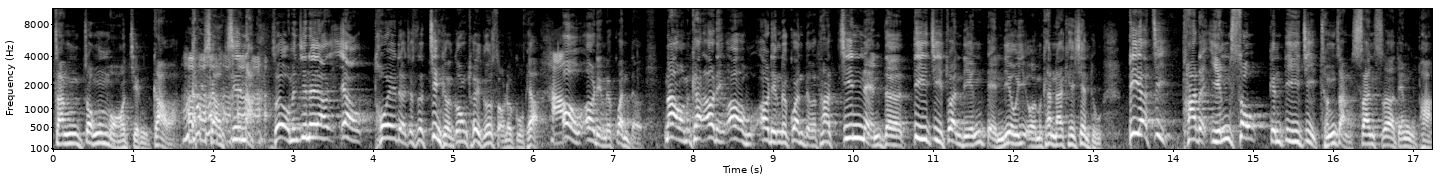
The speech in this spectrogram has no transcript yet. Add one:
张忠谋警告啊，小心呐！所以，我们今天要要推的就是进可攻退可守的股票。好，二五二零的冠德。那我们看二零二五二零的冠德，它今年的第一季赚零点六亿，我们看它 K 线图。第二季它的营收跟第一季成长三十二点五趴，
